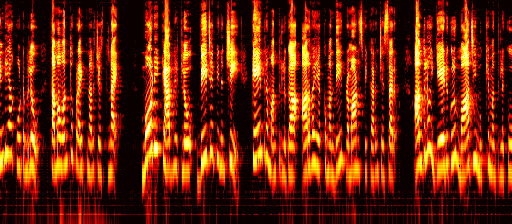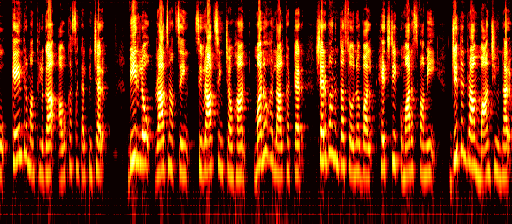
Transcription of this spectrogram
ఇండియా కూటమిలు తమ వంతు ప్రయత్నాలు చేస్తున్నాయి. మోడీ కేబినెట్లో బీజేపీ నుంచి కేంద్ర మంత్రులుగా అరవై ఒక్క మంది ప్రమాణ స్వీకారం చేశారు. అందులో ఏడుగురు మాజీ ముఖ్యమంత్రులకు కేంద్ర మంత్రులుగా అవకాశం కల్పించారు. వీరిలో రాజ్నాథ్ సింగ్ శివరాజ్ సింగ్ చౌహాన్ మనోహర్ లాల్ ఖట్టర్ శర్బానంద సోనోవాల్ హెచ్డి కుమారస్వామి జితన్ రామ్ మాంజీ ఉన్నారు.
